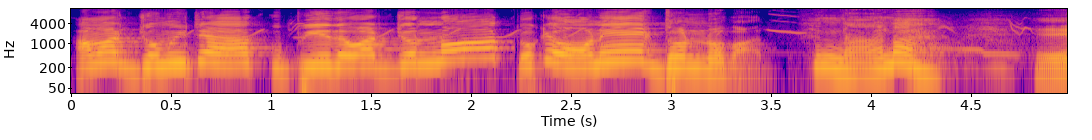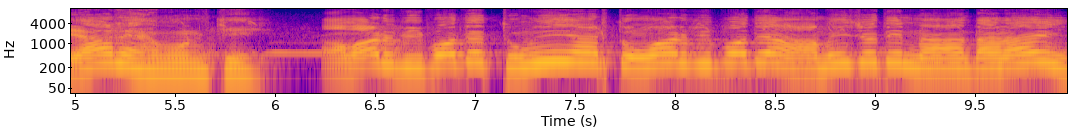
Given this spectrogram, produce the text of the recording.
আমার জমিটা কুপিয়ে দেওয়ার জন্য তোকে অনেক ধন্যবাদ। না না এ আর এমন কি? আমার বিপদে তুমি আর তোমার বিপদে আমি যদি না দাঁড়াই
